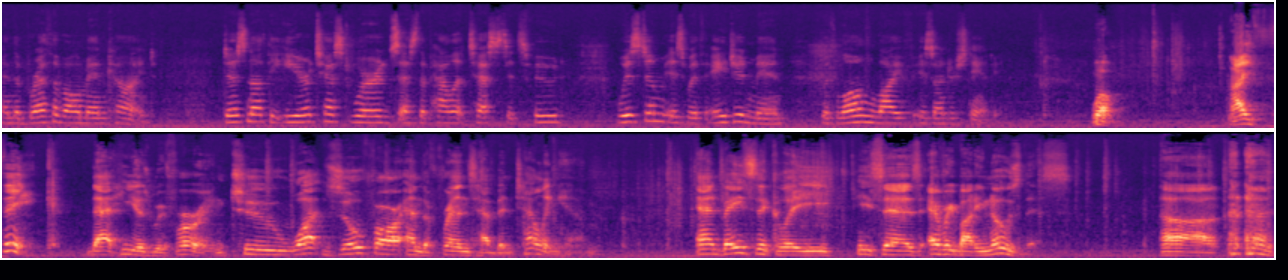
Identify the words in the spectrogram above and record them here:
and the breath of all mankind? Does not the ear test words as the palate tests its food? Wisdom is with aged men, with long life is understanding. Well, I think that he is referring to what Zophar and the friends have been telling him. And basically, he says everybody knows this. Uh,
